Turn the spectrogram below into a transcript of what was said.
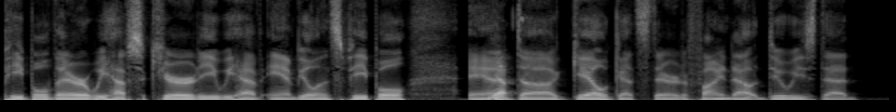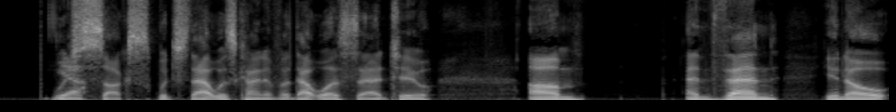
people there, we have security, we have ambulance people, and Yep. uh Gale gets there to find out Dewey's dead. Which Yeah. sucks. Which that was kind of a, that was sad too. Um and then, you know,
